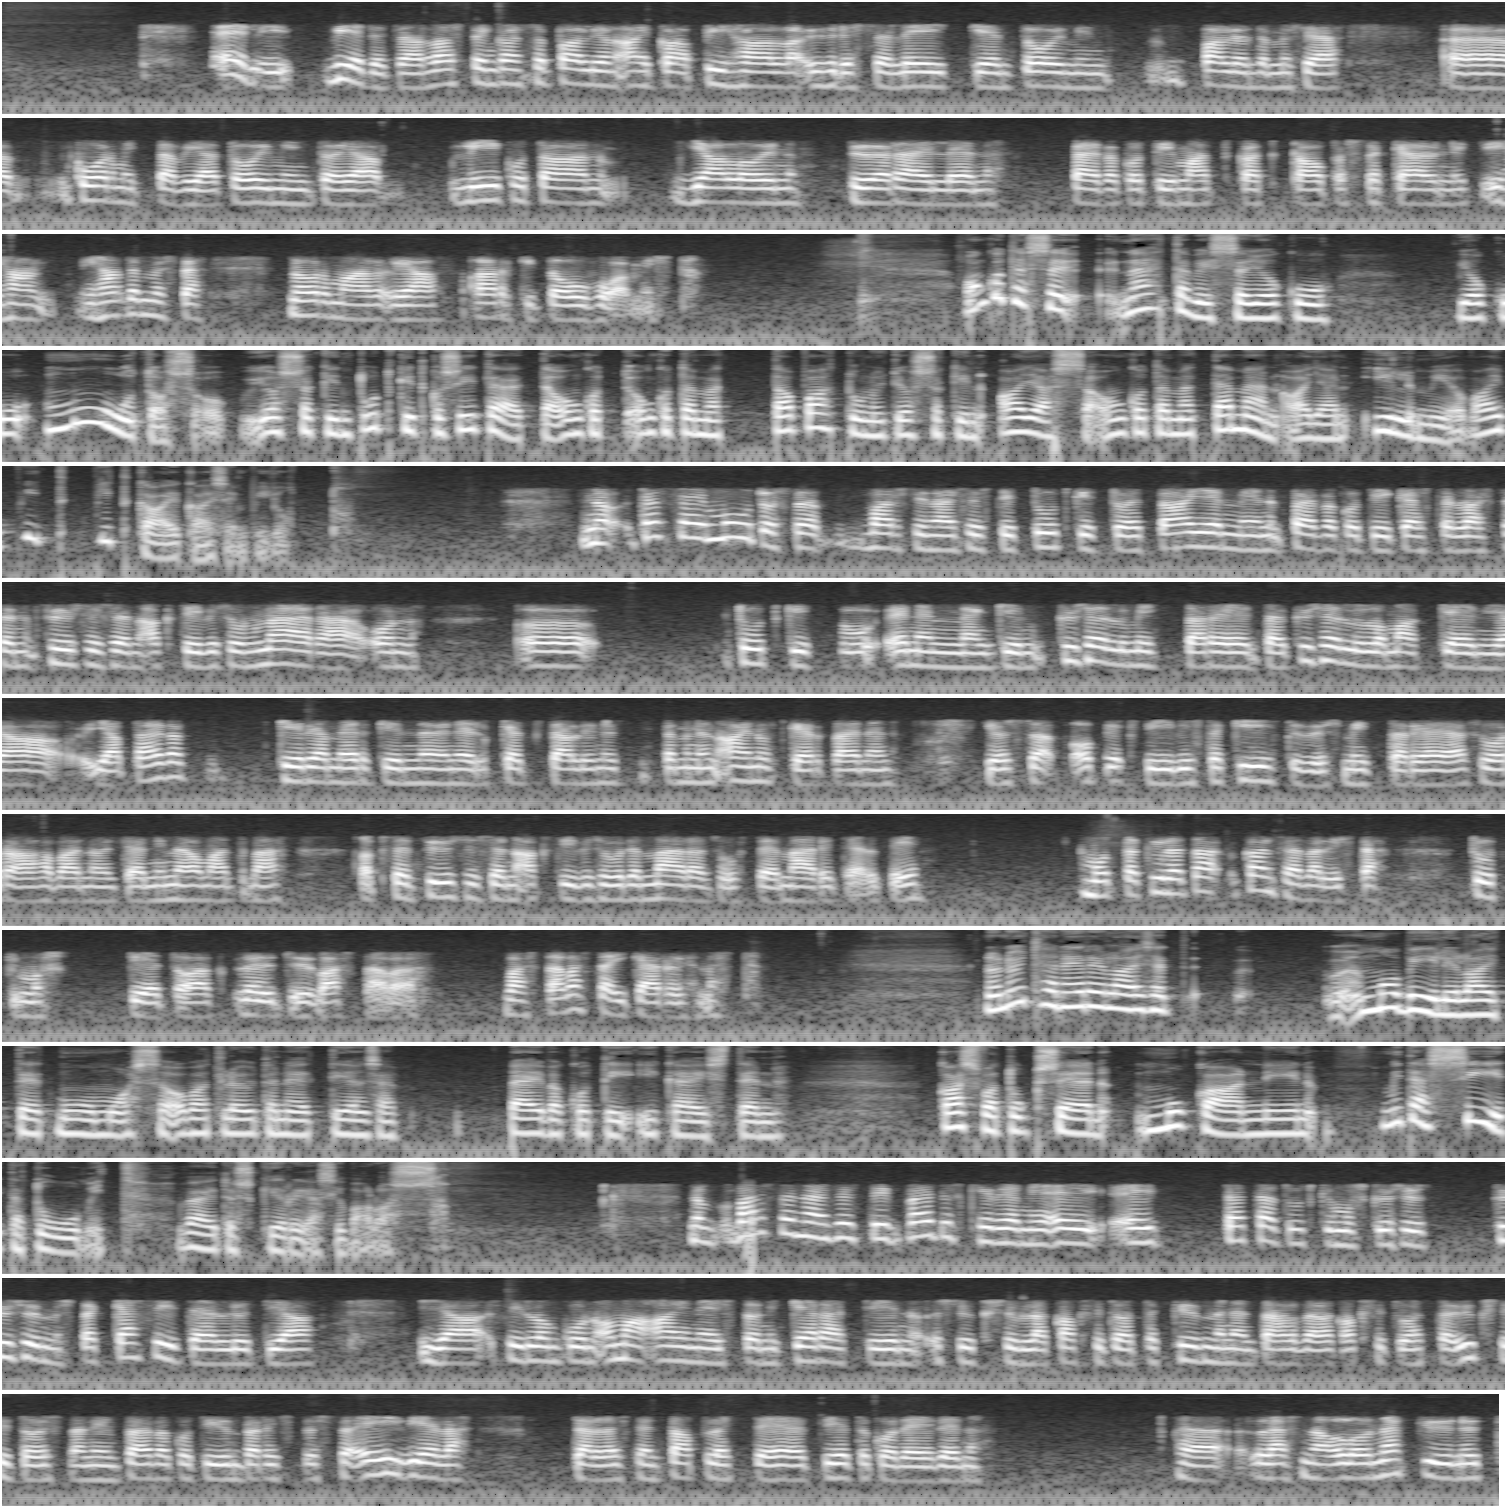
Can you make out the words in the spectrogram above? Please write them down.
Eli vietetään lasten kanssa paljon aikaa pihalla yhdessä leikkien, toimin, paljon tämmöisiä ää, kuormittavia toimintoja. Liikutaan jaloin, pyöräillen, päiväkotimatkat, kaupassa käynnit, ihan, ihan tämmöistä normaalia arkitouhuamista. Onko tässä nähtävissä joku joku muutos jossakin? Tutkitko sitä, että onko, onko tämä tapahtunut jossakin ajassa? Onko tämä tämän ajan ilmiö vai pit, pitkäaikaisempi juttu? No tässä ei muutosta varsinaisesti tutkittu, että aiemmin päiväkotiikäisten lasten fyysisen aktiivisuuden määrää on ö, tutkittu enemmänkin kyselymittareen tai kyselylomakkeen ja, ja päivä, kirjamerkinnöin, eli tämä oli nyt tämmöinen ainutkertainen, jossa objektiivista kiihtyvyysmittaria ja suoraa havainnointia nimenomaan tämä lapsen fyysisen aktiivisuuden määrän suhteen määriteltiin. Mutta kyllä ta- kansainvälistä tutkimustietoa löytyy vastaava, vastaavasta ikäryhmästä. No nythän erilaiset mobiililaitteet muun muassa ovat löytäneet tiensä päiväkoti-ikäisten kasvatukseen mukaan, niin mitä siitä tuumit väitöskirjasi valossa? No varsinaisesti väitöskirjani ei, ei tätä tutkimuskysymystä kysymystä käsitellyt ja ja silloin kun oma aineistoni kerättiin syksyllä 2010 talvella 2011, niin päiväkotiympäristössä ei vielä tällaisten tabletteja ja tietokoneiden läsnäolo näkynyt,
